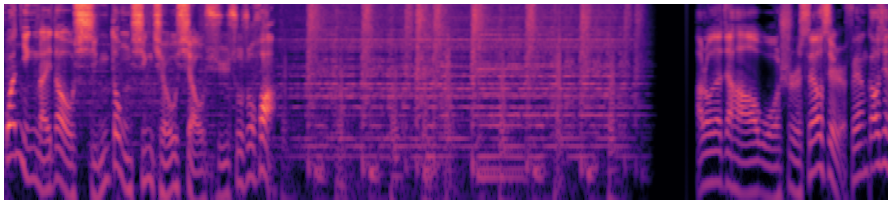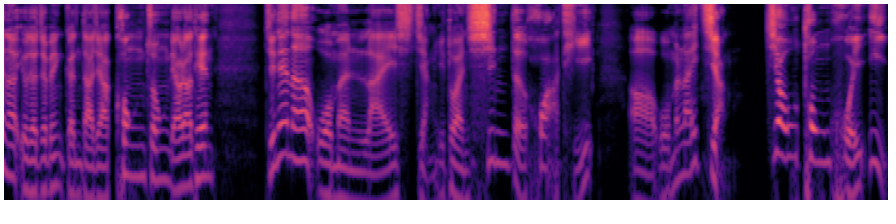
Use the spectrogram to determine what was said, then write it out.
欢迎来到行动星球，小徐说说话。Hello，大家好，我是 Celsius，非常高兴呢，又在这边跟大家空中聊聊天。今天呢，我们来讲一段新的话题啊，我们来讲交通回忆。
